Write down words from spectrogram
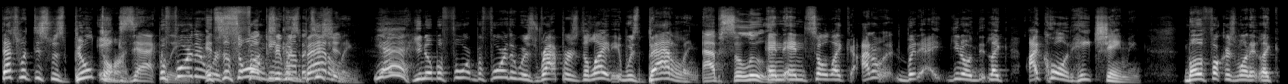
that's what this was built on. Exactly. Before there It's were songs, it was battling. Yeah. You know, before before there was rappers delight, it was battling. Absolutely. And and so like I don't. But uh, you know, like I call it hate shaming. Motherfuckers want it. Like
